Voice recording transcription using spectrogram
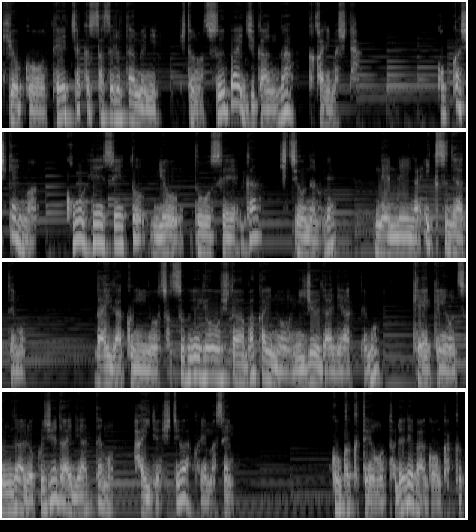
記憶を定着させるために人の数倍時間がかかりました。国家試験は公平性と平等性が必要なので年齢がいくつであっても大学院を卒業したばかりの20代であっても経験を積んだ60代であっても配慮してはくれません。合格点を取れれば合格。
